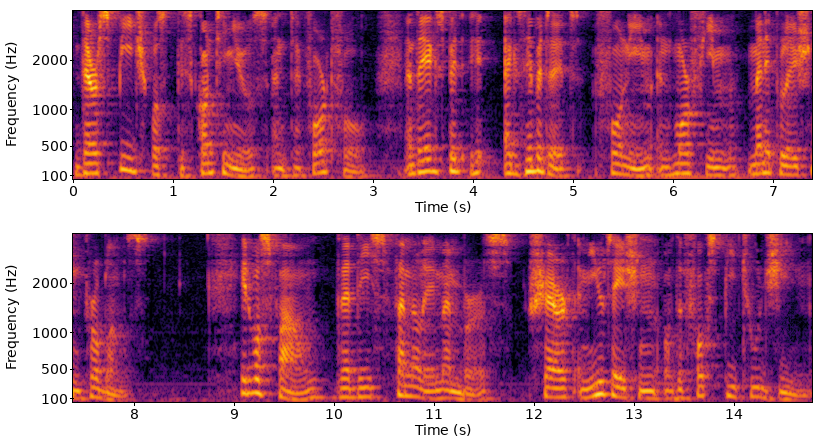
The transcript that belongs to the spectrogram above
Their speech was discontinuous and effortful, and they exhibited phoneme and morpheme manipulation problems. It was found that these family members shared a mutation of the FOXP2 gene.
